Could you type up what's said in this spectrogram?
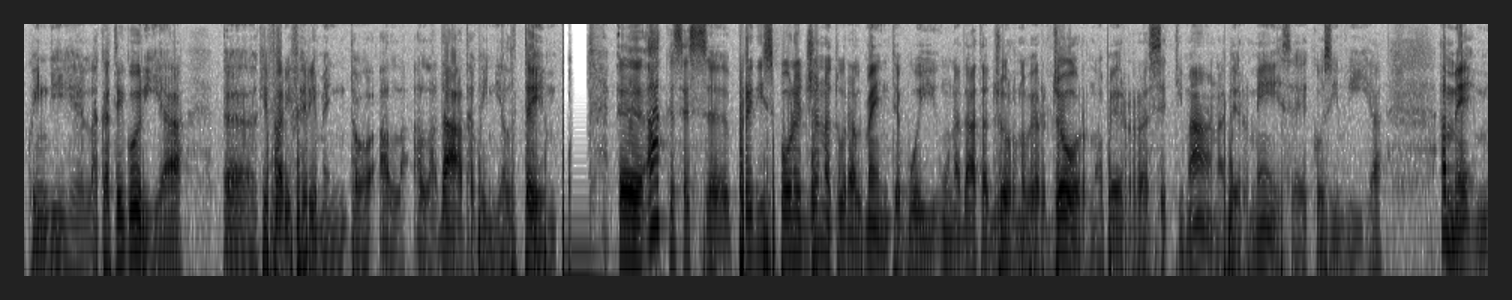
quindi la categoria eh, che fa riferimento alla, alla, data, quindi al tempo. Eh, Access predispone già naturalmente, vuoi una data giorno per giorno, per settimana, per mese e così via, a me mm,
